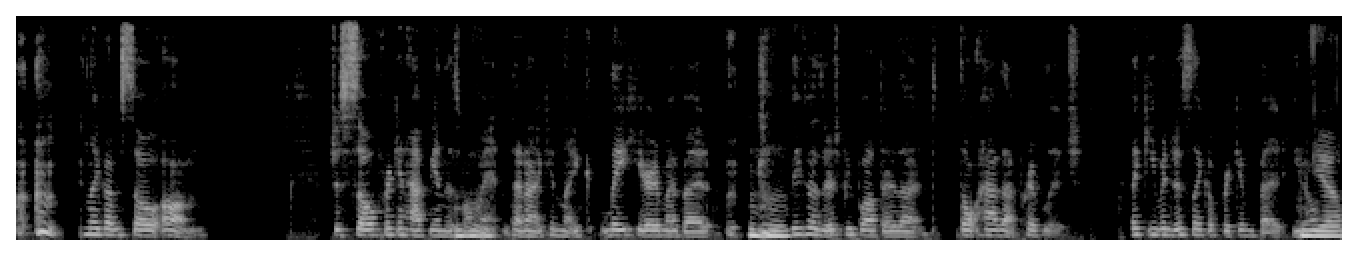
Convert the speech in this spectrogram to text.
like I'm so um just so freaking happy in this Mhm. moment that I can like lay here in my bed Mhm. because there's people out there that don't have that privilege. Like even just like a freaking bed, you know? Yeah.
